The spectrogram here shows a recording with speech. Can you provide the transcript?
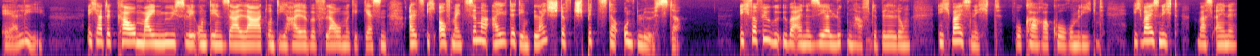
Er lieh. Ich hatte kaum mein Müsli und den Salat und die halbe Pflaume gegessen, als ich auf mein Zimmer eilte, den Bleistift spitzte und löste. Ich verfüge über eine sehr lückenhafte Bildung. Ich weiß nicht, wo Karakorum liegt. Ich weiß nicht, was eine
